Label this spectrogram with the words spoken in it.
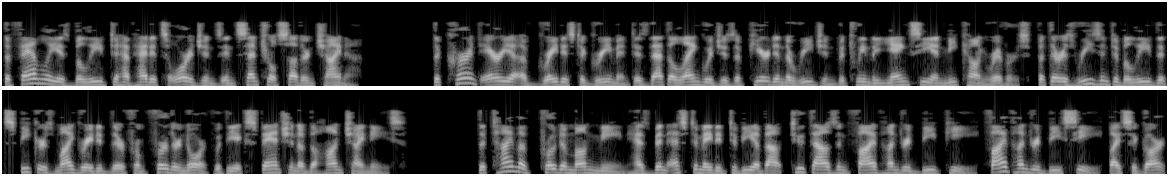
The family is believed to have had its origins in central southern China. The current area of greatest agreement is that the languages appeared in the region between the Yangtze and Mekong rivers, but there is reason to believe that speakers migrated there from further north with the expansion of the Han Chinese. The time of Proto-Hmong Mien has been estimated to be about 2500 BP 500 BC by Sagart,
